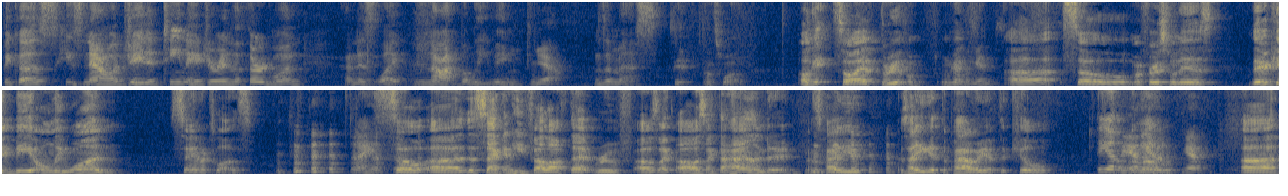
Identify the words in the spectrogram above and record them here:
because he's now a jaded teenager in the third one, and is like not believing. Yeah. It's a mess. yeah, that's wild. Okay, so I have three of them. Okay. Oh my goodness. Uh, so my first one is there can be only one Santa Claus. Nice. So uh, the second he fell off that roof, I was like, oh, it's like the Highlander. That's how you. that's how you get the power. You have to kill. The other one. one. Yep. Uh,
